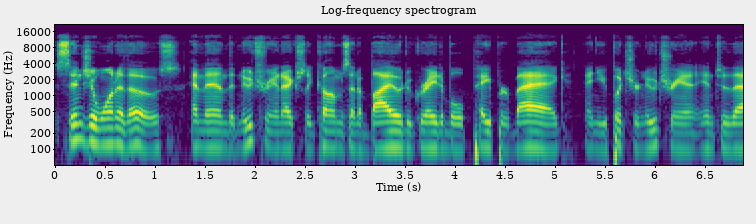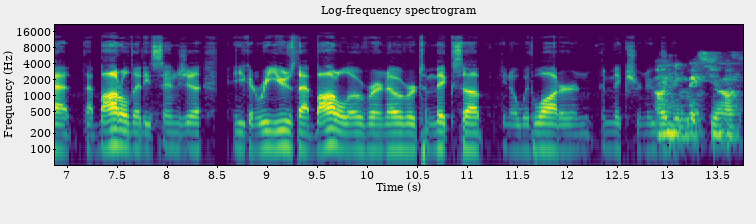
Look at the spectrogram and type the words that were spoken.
sends you one of those, and then the nutrient actually comes in a biodegradable paper bag, and you put your nutrient into that, that bottle that he sends you, and you can reuse that bottle over and over to mix up, you know, with water and, and mix your Oh, and you mix your own.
